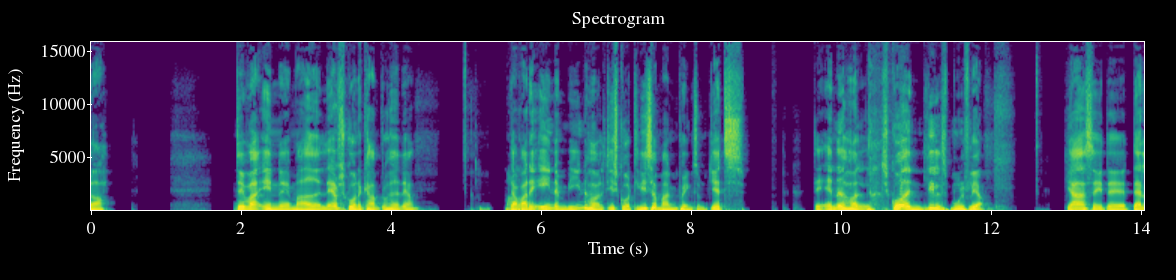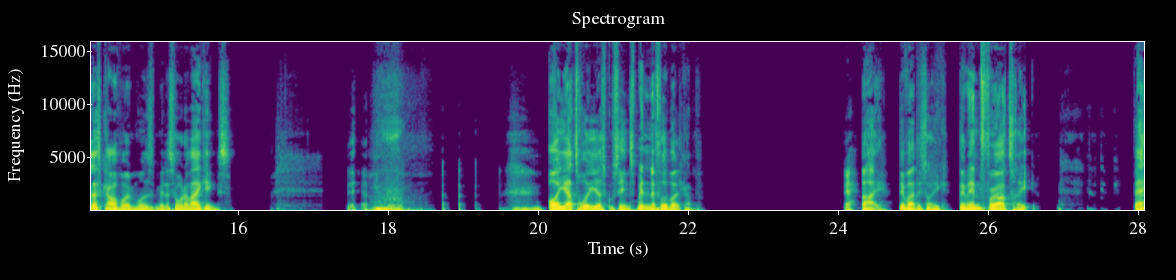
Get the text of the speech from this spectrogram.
Nå. Det var en uh, meget lavt scorende kamp, du havde der. Meget. Der var det ene af mine hold, de scorede lige så mange point som Jets. Det andet hold scorede en lille smule flere. Jeg har set uh, Dallas Cowboys mod Minnesota Vikings. Og jeg troede, jeg skulle se en spændende fodboldkamp. Ja. Nej, det var det så ikke. Den endte 40-3. Hvad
